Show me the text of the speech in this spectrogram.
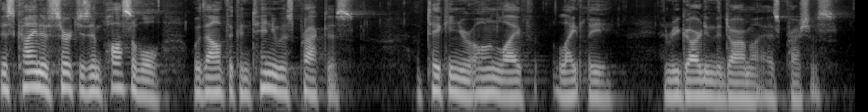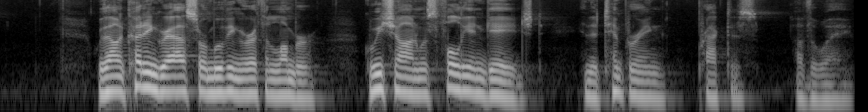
This kind of search is impossible without the continuous practice of taking your own life lightly and regarding the Dharma as precious. Without cutting grass or moving earth and lumber, Guishan was fully engaged in the tempering practice of the way.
